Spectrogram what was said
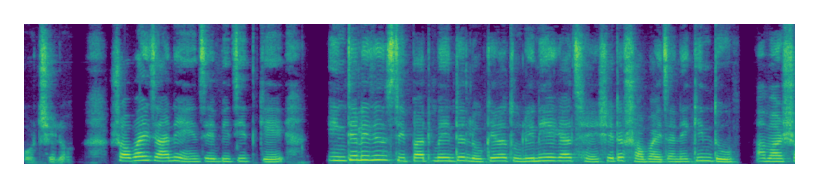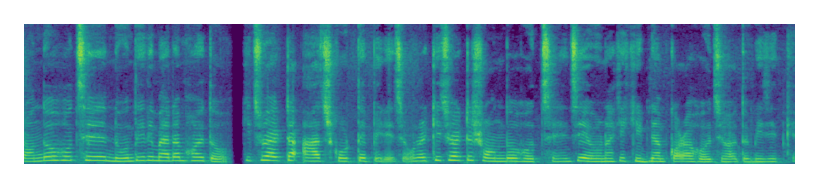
করছিল। সবাই জানে যে বিজিতকে ইন্টেলিজেন্স ডিপার্টমেন্টের লোকেরা তুলে নিয়ে গেছে, সেটা সবাই জানে। কিন্তু আমার সন্দেহ হচ্ছে, নন্দিনী ম্যাডাম হয়তো কিছু একটা আজ করতে পেরেছে। ওনার কিছু একটা সন্দেহ হচ্ছে যে ওনাকে কিডন্যাপ করা হয়েছে হয়তো বিজিতকে।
